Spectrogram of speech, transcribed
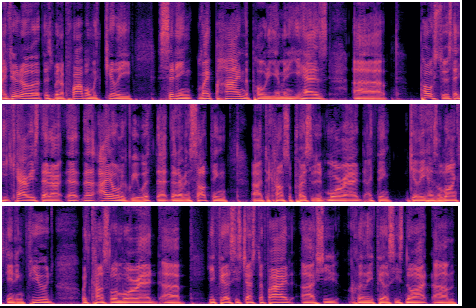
I do know that there's been a problem with Gilly sitting right behind the podium, and he has. Uh, posters that he carries that are that, that I don't agree with that that are insulting uh, to Council President Morad. I think Gilly has a long-standing feud with Councilor Morad. Uh, he feels he's justified. Uh, she clearly feels he's not. Um,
